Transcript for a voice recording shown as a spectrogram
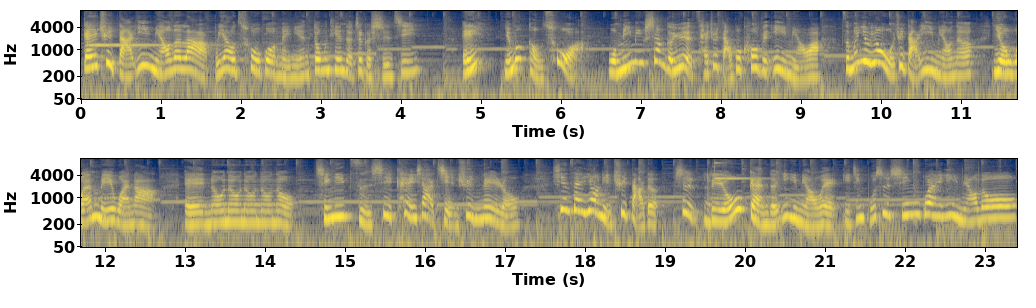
该去打疫苗了啦，不要错过每年冬天的这个时机。诶，有没有搞错啊？我明明上个月才去打过 COVID 疫苗啊，怎么又要我去打疫苗呢？有完没完啊？哎，no no no no no，请你仔细看一下简讯内容。现在要你去打的是流感的疫苗，哎，已经不是新冠疫苗了哦。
